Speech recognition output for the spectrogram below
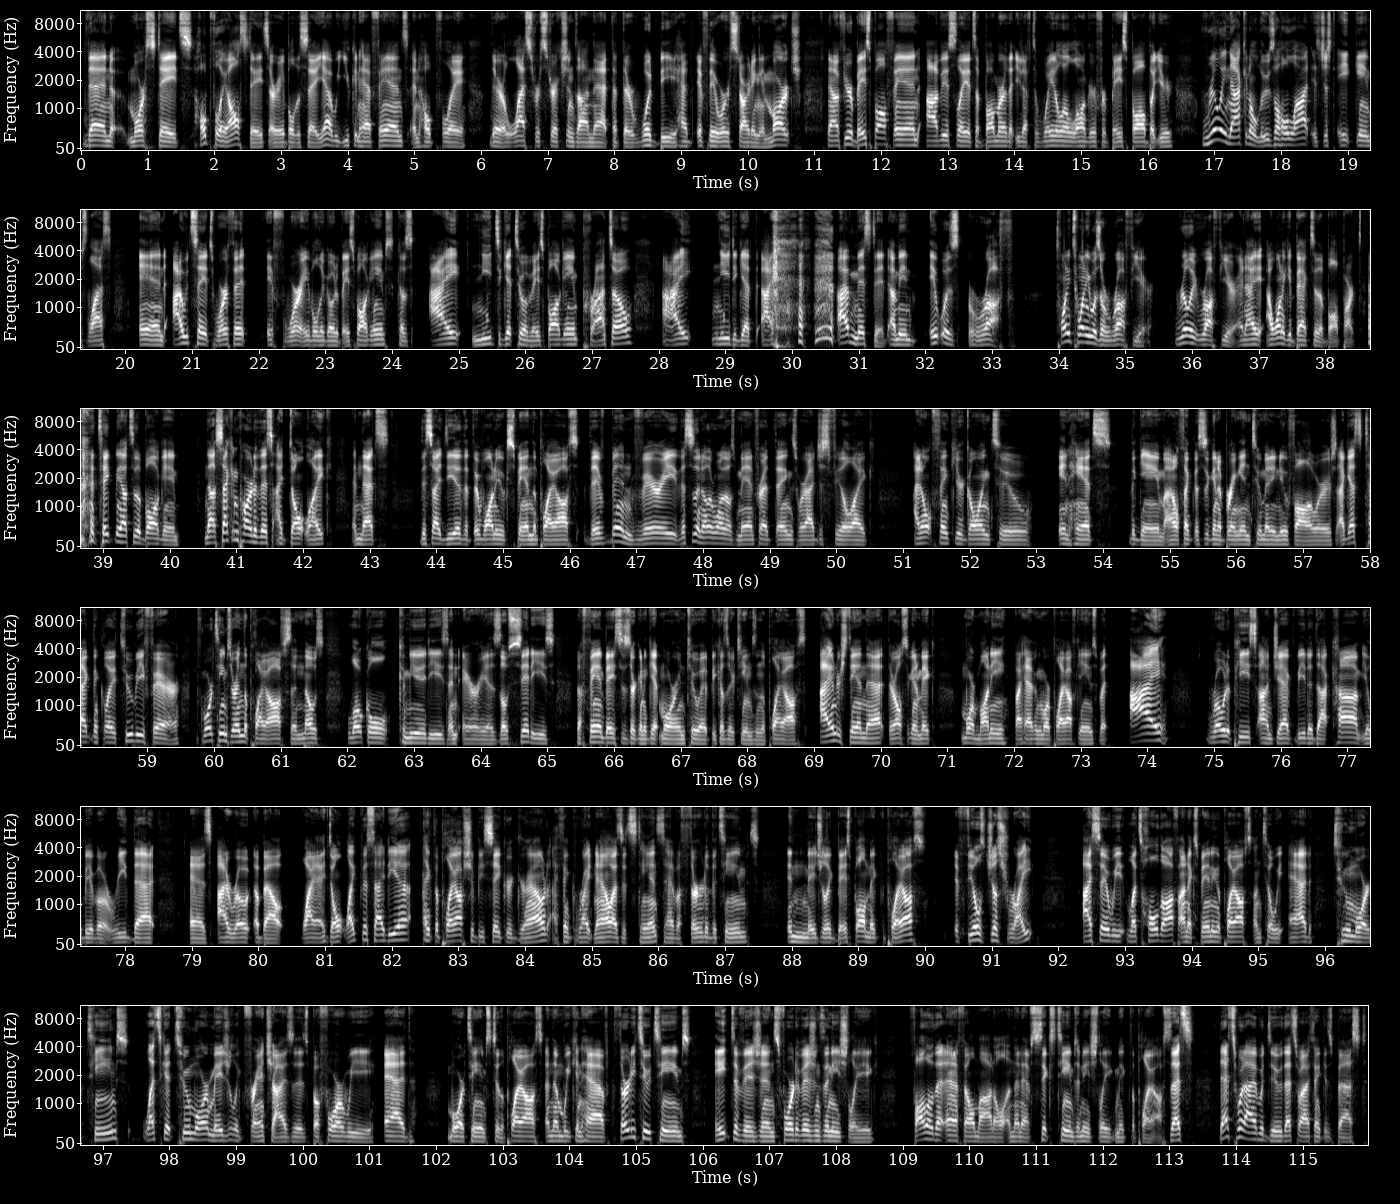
then more states, hopefully all states, are able to say, yeah, you can have fans, and hopefully there are less restrictions on that that there would be had if they were starting in March. Now, if you're a baseball fan, obviously it's a bummer that you'd have to wait a little longer for baseball, but you're really not going to lose a whole lot. It's just eight games less. And I would say it's worth it if we're able to go to baseball games because I need to get to a baseball game pronto. I need to get I I've missed it. I mean, it was rough. 2020 was a rough year. Really rough year. And I, I want to get back to the ballpark. Take me out to the ball game. Now, second part of this I don't like, and that's this idea that they want to expand the playoffs. They've been very this is another one of those Manfred things where I just feel like I don't think you're going to enhance the game. I don't think this is going to bring in too many new followers. I guess technically, to be fair, if more teams are in the playoffs, then those local communities and areas, those cities, the fan bases are going to get more into it because their team's in the playoffs. I understand that. They're also going to make more money by having more playoff games, but I wrote a piece on jackvita.com. You'll be able to read that as I wrote about why I don't like this idea. I think the playoffs should be sacred ground. I think right now, as it stands, to have a third of the teams in Major League Baseball make the playoffs, it feels just right. I say we let's hold off on expanding the playoffs until we add two more teams. Let's get two more major league franchises before we add more teams to the playoffs and then we can have 32 teams, 8 divisions, 4 divisions in each league. Follow that NFL model and then have 6 teams in each league make the playoffs. That's that's what I would do. That's what I think is best.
